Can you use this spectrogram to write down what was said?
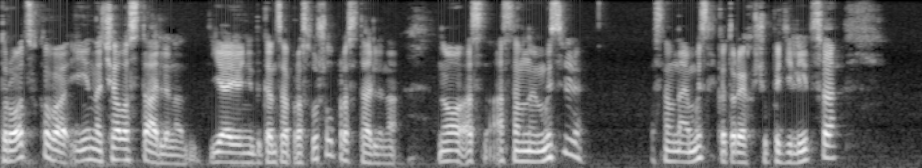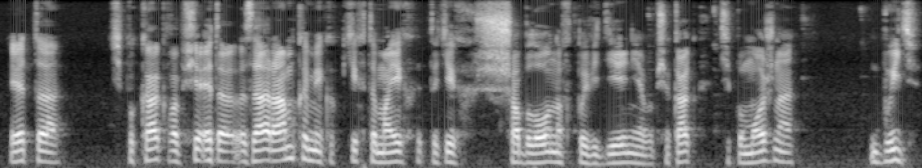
Троцкого и начало Сталина. Я ее не до конца прослушал про Сталина, но ос- основную мысль, основная мысль, которой я хочу поделиться, это типа как вообще это за рамками каких-то моих таких шаблонов поведения вообще как типа можно быть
